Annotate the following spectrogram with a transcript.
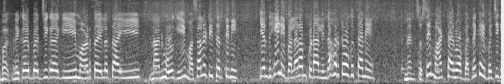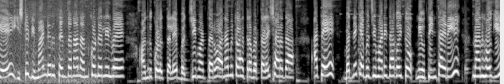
ಬದನೆಕಾಯಿ ಬಜ್ಜಿಗಾಗಿ ಮಾಡ್ತಾ ಇಲ್ಲ ತಾಯಿ. ನಾನು ಹೋಗಿ ಮಸಾಲ ಟೀ ತರ್ತೀನಿ. ಎಂದು ಹೇಳಿ ಬಲರಾಮ್ ಕೂಡ ಅಲ್ಲಿಂದ ಹೊರಟು ಹೋಗುತ್ತಾನೆ. ನನ್ನ ಸೊಸೆ ಮಾಡ್ತಾ ಇರುವ ಬದನೆಕಾಯಿ ಬಜ್ಜಿಗೆ ಇಷ್ಟು ಡಿಮ್ಯಾಂಡ್ ಇರುತ್ತೆ ಅಂತ ನಾನು ಅಂದ್ಕೊಂಡಿರ್ಲಿಲ್ವೇ? ಅಂದುಕೊಳ್ಳುತ್ತಲೇ ಬಜ್ಜಿ ಮಾಡ್ತಾ ಇರುವ ಅನಾಮಿಕಳ ಹತ್ರ ಬರ್ತಾಳೆ ಶಾರದಾ. ಅತ್ತೆ, ಬದನೆಕಾಯಿ ಬಜ್ಜಿ ಮಾಡಿದಾಗೋಯ್ತು ನೀವು ತಿಂತಾ ಇರಿ. ನಾನು ಹೋಗಿ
